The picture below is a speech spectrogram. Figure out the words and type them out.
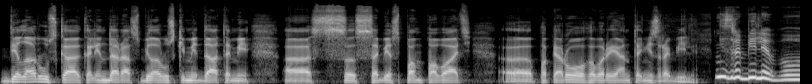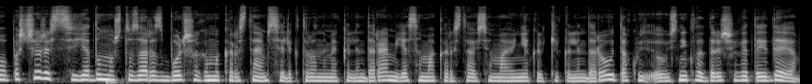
беларускага календара с беларускімі датамі сабе спампаваць папяровага варыянта не зрабілі не зрабілі бо па шчырасці Я думаю что зараз большага мы карыстаемся электроннымі календарамі. Я сама карыстаюся маю некалькі календароў так узнікла дарэчы гэта ідэя.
